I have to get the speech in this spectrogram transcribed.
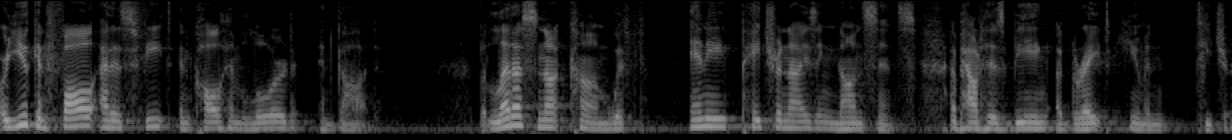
or you can fall at his feet and call him Lord and God. But let us not come with any patronizing nonsense about his being a great human teacher.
